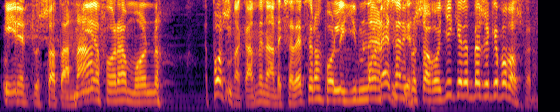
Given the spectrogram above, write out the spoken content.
Είναι του σατανά. Μία φορά μόνο. Πόσο να κάνω, δεν άντεξα δεύτερο. Πολυγυμνάστηκες. Πονέσαν η προσαγωγή και δεν παίζω και ποδόσφαιρο.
